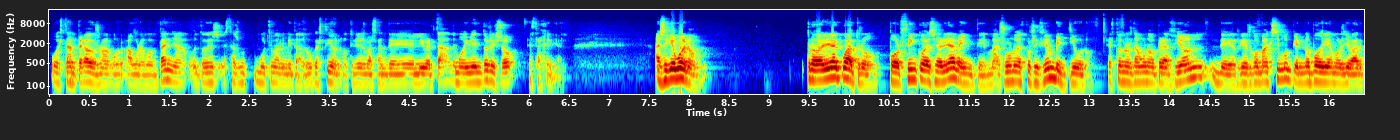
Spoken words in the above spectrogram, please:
o están pegados a una, montaña, o entonces estás mucho más limitado. En un castillo no tienes bastante libertad de movimientos y eso está genial. Así que bueno, probabilidad 4 por 5 de severidad 20, más 1 de exposición 21. Esto nos da una operación de riesgo máximo que no podríamos llevar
